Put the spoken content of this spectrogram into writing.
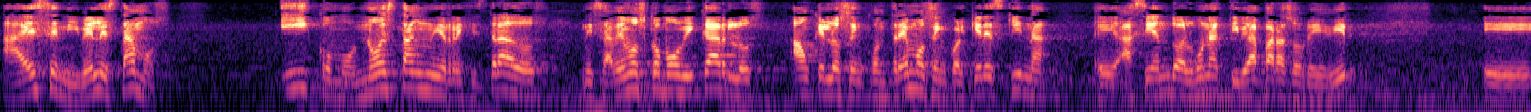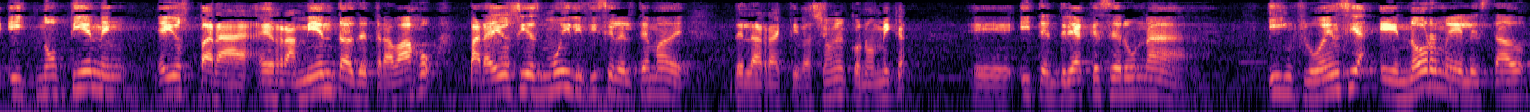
a ese nivel estamos. Y como no están ni registrados, ni sabemos cómo ubicarlos, aunque los encontremos en cualquier esquina eh, haciendo alguna actividad para sobrevivir, eh, y no tienen ellos para herramientas de trabajo, para ellos sí es muy difícil el tema de, la reactivación económica eh, y tendría que ser una influencia enorme el Estado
